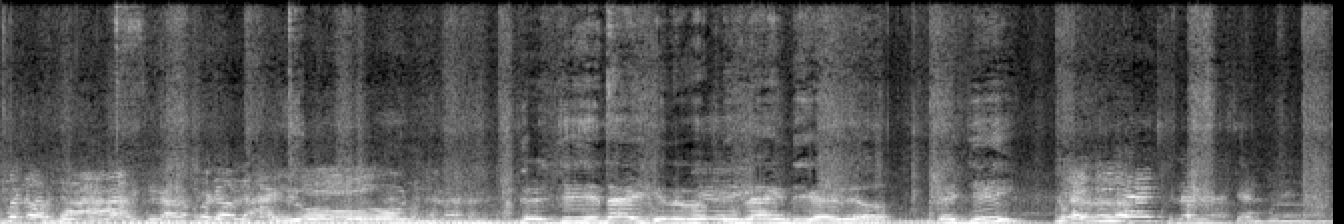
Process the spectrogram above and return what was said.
Palola! Palola Ayun! Sir J yan ay. Kinamating lang. Hindi ka ano. Sir J? Ay, di yan! Kilala na si Alvin na yan.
